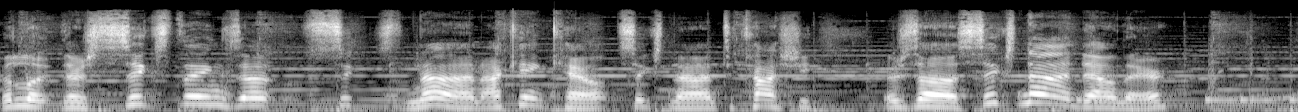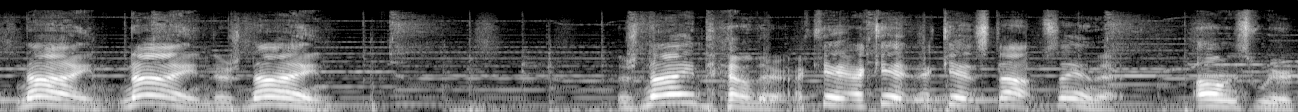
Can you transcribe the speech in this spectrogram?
But look, there's six things, uh, six, nine. I can't count. Six, nine. Takashi. There's uh six, nine down there. Nine, nine. There's nine. There's nine down there. I can't, I can't, I can't stop saying that. Oh, it's weird.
